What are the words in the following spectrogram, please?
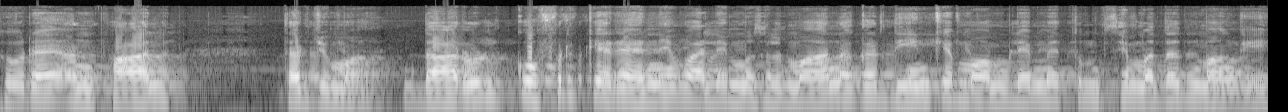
سورہ انفال ترجمہ۔ دارالکفر کے رہنے والے مسلمان اگر دین کے معاملے میں تم سے مدد مانگے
